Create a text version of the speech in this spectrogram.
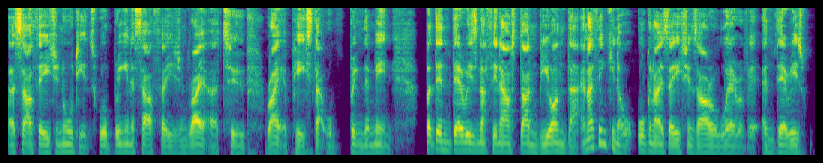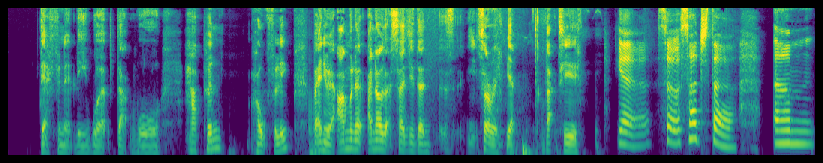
a south asian audience. We'll bring in a south asian writer to write a piece that will bring them in. But then there is nothing else done beyond that. And i think you know organizations are aware of it and there is definitely work that will happen hopefully but anyway i'm gonna i know that sajid then sorry yeah back to you yeah so sajda um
